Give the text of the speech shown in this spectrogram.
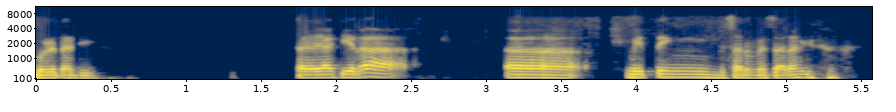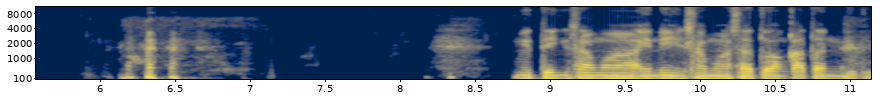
baru tadi. Saya kira uh, meeting besar-besaran gitu meeting sama ini sama satu angkatan gitu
